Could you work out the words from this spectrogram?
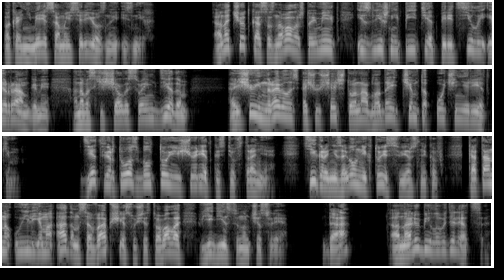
по крайней мере, самые серьезные из них. Она четко осознавала, что имеет излишний пиетет перед силой и рангами, она восхищалась своим дедом, а еще ей нравилось ощущать, что она обладает чем-то очень редким. Дед-виртуоз был той еще редкостью в стране. Тигра не завел никто из сверстников. Катана Уильяма Адамса вообще существовала в единственном числе. Да, она любила выделяться.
